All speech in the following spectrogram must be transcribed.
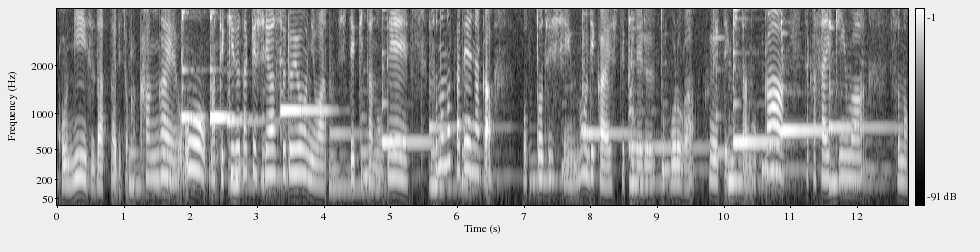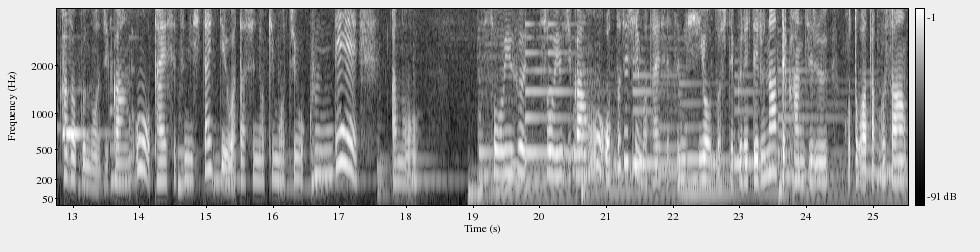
こうニーズだったりとか考えを、ま、できるだけシェアするようにはしてきたのでその中でなんか夫自身も理解してくれるところが増えてきたのかなんか最近はその家族の時間を大切にしたいっていう私の気持ちを組んであのそういうふうそういう時間を夫自身も大切にしようとしてくれてるなって感じることはたくさん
